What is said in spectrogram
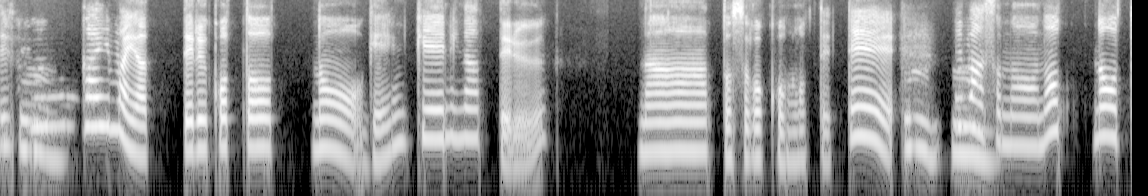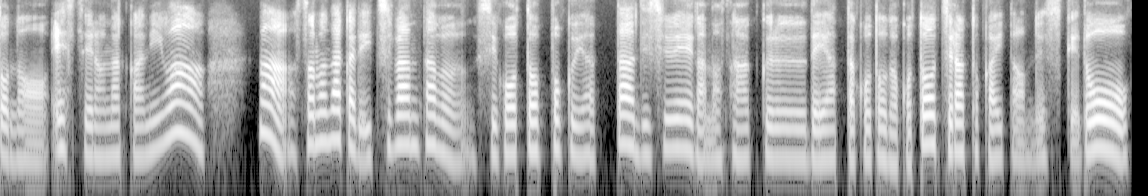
自分が今やっってることの原型になってるなぁとすごく思ってて、うんで、まあ、うん。そのノ、ノートのエッセイの中には、まあ、その中で一番多分仕事っぽくやった自主映画のサークルでやったことのことをちらっと書いたんですけど、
